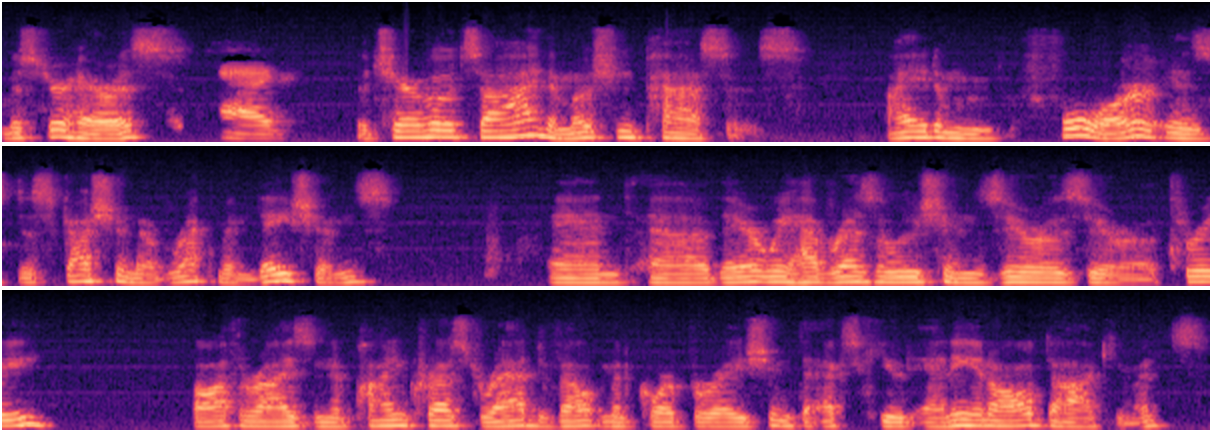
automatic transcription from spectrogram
Mr. Harris. Aye. The chair votes aye. The motion passes. Item four is discussion of recommendations. And uh, there we have resolution 003, authorizing the Pinecrest Rad Development Corporation to execute any and all documents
